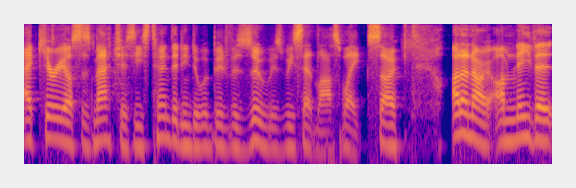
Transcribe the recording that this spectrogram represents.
at Kyrgios's matches, he's turned it into a bit of a zoo, as we said last week. So I don't know. I'm neither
